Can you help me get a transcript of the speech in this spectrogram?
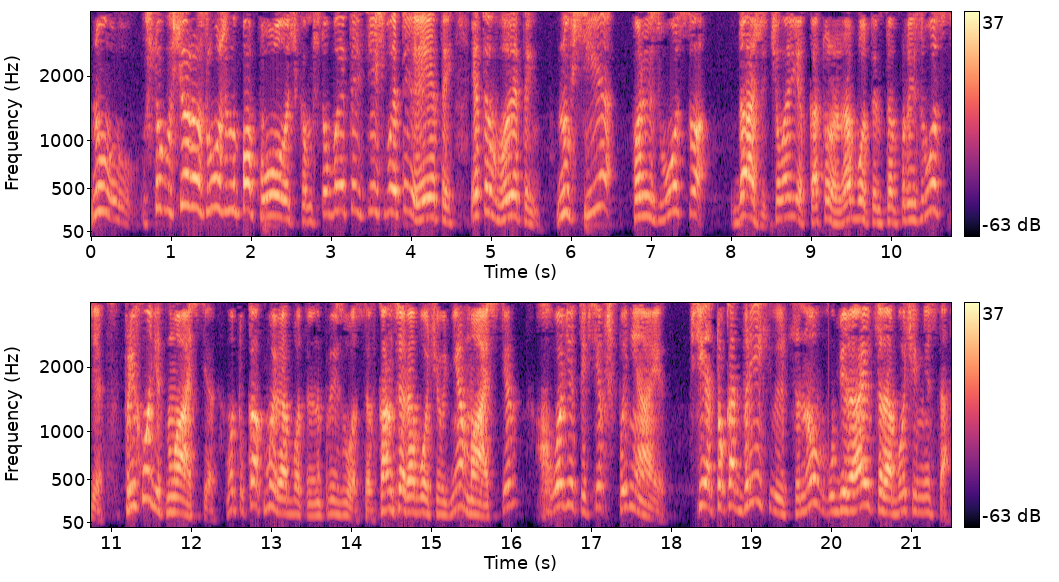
Ну, чтобы все разложено по полочкам, чтобы это здесь в этой, этой, это в этой. Ну, все производства даже человек, который работает на производстве, приходит мастер. Вот как мы работали на производстве. В конце рабочего дня мастер ходит и всех шпыняет. Все только отбрехиваются, но убираются рабочие места.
